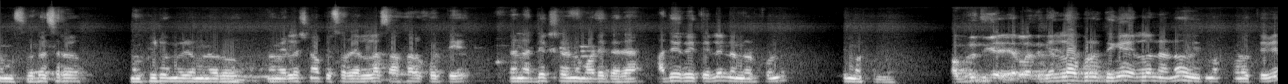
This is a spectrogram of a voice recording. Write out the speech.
ನಮ್ಮ ಸದಸ್ಯರು, ನಮ್ಮ ಪಿ ಡಿ ಮೇಡಮ್ನವರು, ನಮ್ಮ ಎಲೆಕ್ಷನ್ ಆಫೀಸರು ಎಲ್ಲ ಸಹಕಾರ ಕೊಟ್ಟು ನನ್ನ ಅಧ್ಯಕ್ಷರನ್ನು ಮಾಡಿದ್ದಾರೆ. ಅದೇ ರೀತಿಯಲ್ಲಿ ನಾನು ನೋಡ್ಕೊಂಡು ಇದು ಮಾಡ್ಕೊಂಡು ಅಭಿವೃದ್ಧಿಗೆ ಎಲ್ಲ ಎಲ್ಲ ಅಭಿವೃದ್ಧಿಗೆ ಎಲ್ಲ ನಾನು ಇದು ಮಾಡ್ಕೊಂಡು ಹೋಗ್ತೀವಿ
